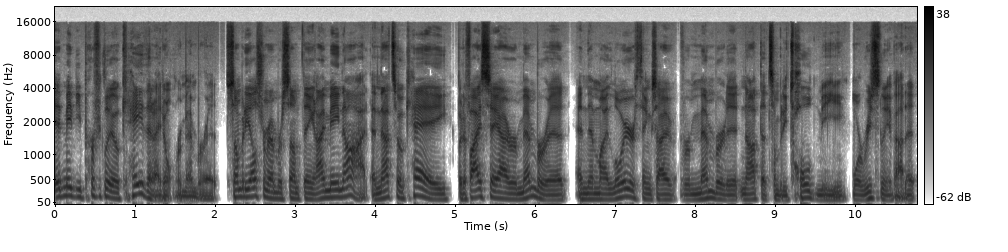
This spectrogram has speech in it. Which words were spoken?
it may be perfectly okay that I don't remember it. Somebody else remembers something, I may not. And that's okay. But if I say I remember it and then my lawyer thinks I've remembered it, not that somebody told me more recently about it,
